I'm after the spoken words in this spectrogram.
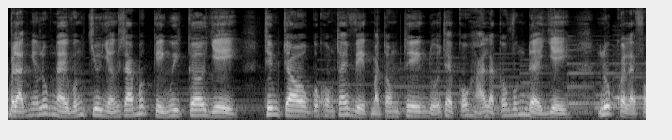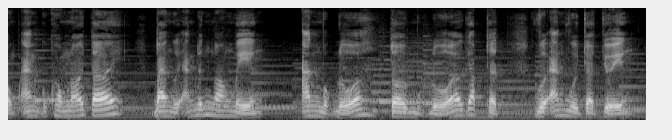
Bà Lạc Nhân lúc này vẫn chưa nhận ra bất kỳ nguy cơ gì. Thiêm Châu cũng không thấy việc mà Tông Thiên đuổi theo Cố Hải là có vấn đề gì. Lúc quay lại phòng ăn cũng không nói tới. Ba người ăn đến ngon miệng. Anh một đũa, tôi một đũa gấp thịt. Vừa ăn vừa trò chuyện.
